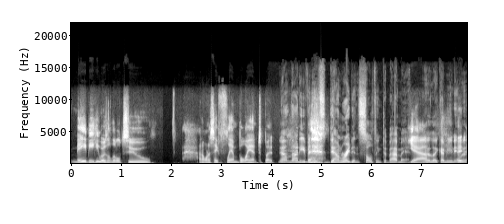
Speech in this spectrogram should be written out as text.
maybe he was a little too I don't want to say flamboyant, but no, not even. It's downright insulting to Batman. Yeah. Uh, like I mean, it was.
